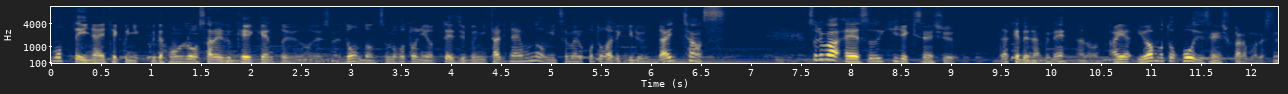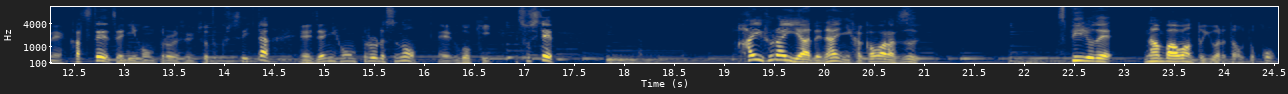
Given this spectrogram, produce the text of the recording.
持っていないテクニックで翻弄される経験というのをですね、どんどん積むことによって自分に足りないものを見つめることができる大チャンス。それは、えー、鈴木秀樹選手だけでなくね、あの岩本浩二選手からもですね、かつて全日本プロレスに所属していた、えー、全日本プロレスの、えー、動き、そして、ハイフライヤーでないにかかわらず、スピードでナンバーワンと言われた男、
